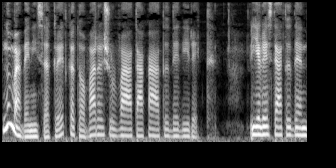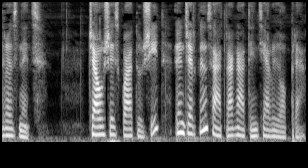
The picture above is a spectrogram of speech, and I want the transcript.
Nu mi-a venit să cred că tovarășul va ataca atât de direct. El este atât de îndrăzneț. Ceaușescu a tușit, încercând să atragă atenția lui Oprea.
